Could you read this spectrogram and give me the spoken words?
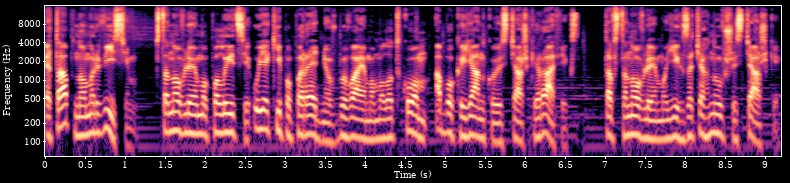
Етап номер 8. Встановлюємо полиці, у які попередньо вбиваємо молотком або киянкою стяжки Rafix, та встановлюємо їх, затягнувши стяжки.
